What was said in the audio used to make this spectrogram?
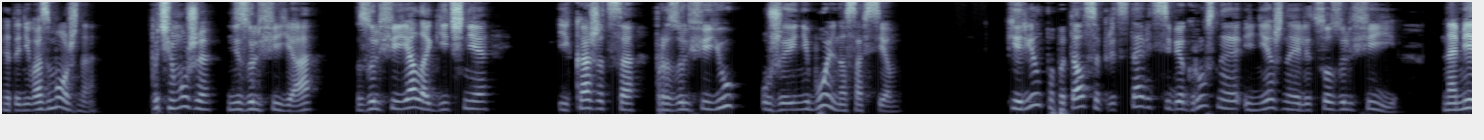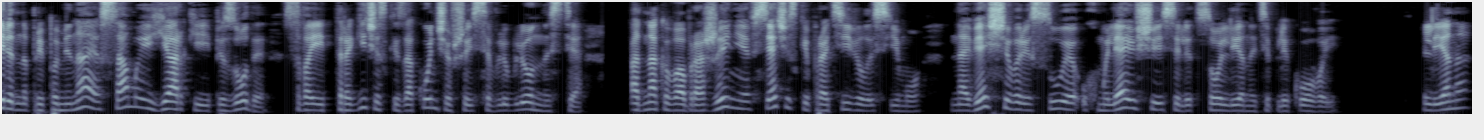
Это невозможно. Почему же не Зульфия? Зульфия логичнее. И, кажется, про Зульфию уже и не больно совсем. Кирилл попытался представить себе грустное и нежное лицо Зульфии, намеренно припоминая самые яркие эпизоды своей трагически закончившейся влюбленности, однако воображение всячески противилось ему, навязчиво рисуя ухмыляющееся лицо Лены Тепляковой. «Лена?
